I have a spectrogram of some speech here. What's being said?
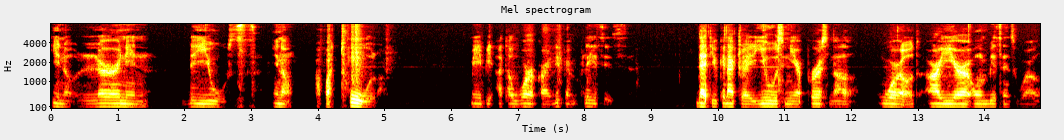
You know, learning the use, you know, of a tool, maybe at a work or different places that you can actually use in your personal world or your own business world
